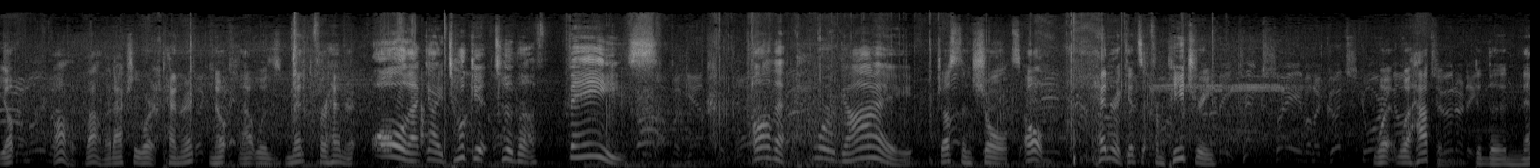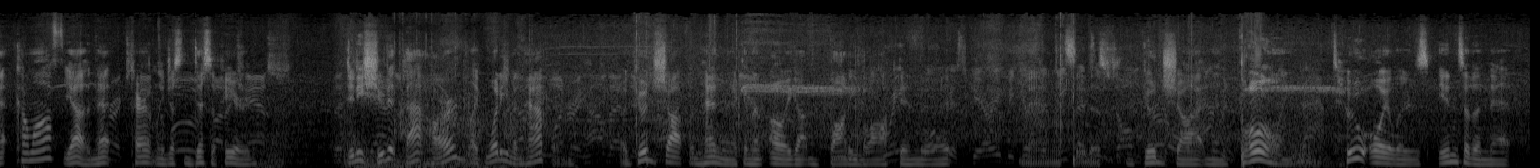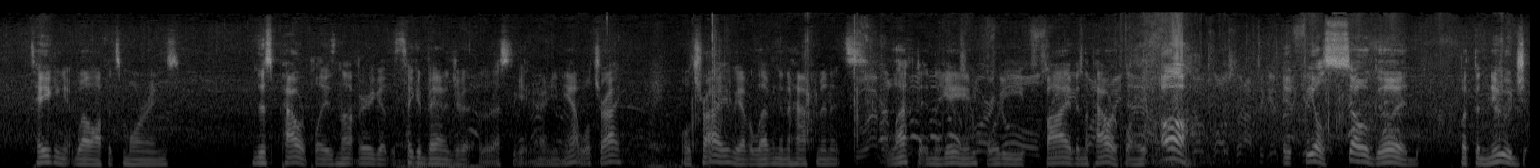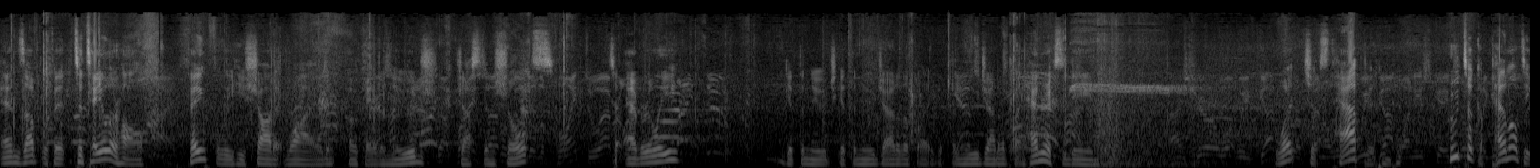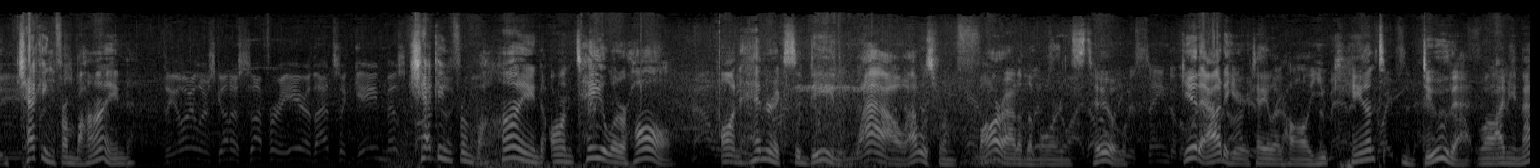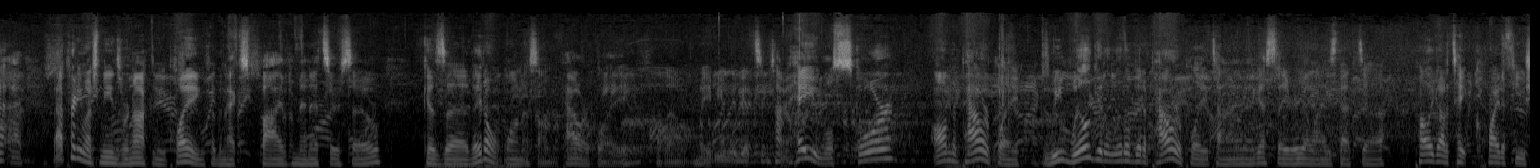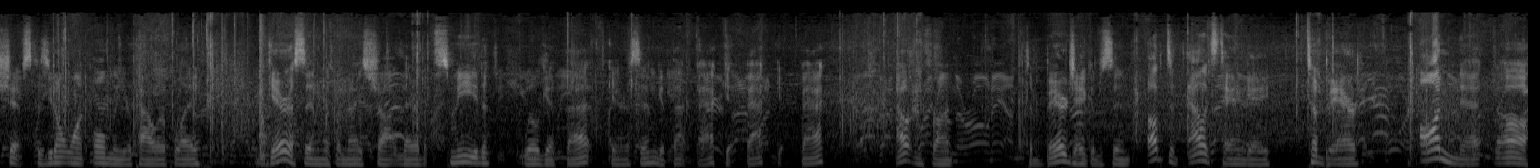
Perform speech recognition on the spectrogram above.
yep. Oh, wow, that actually worked. Henrik? Nope, that was meant for Henrik. Oh, that guy took it to the face. Oh, that poor guy. Justin Schultz. Oh, Henrik gets it from Petry. What what happened? Did the net come off? Yeah, the net apparently just disappeared. Did he shoot it that hard? Like, what even happened? A good shot from Henrik, and then, oh, he got body blocked into it. Man, let's see this. Good shot, and then boom! Two Oilers into the net, taking it well off its moorings. This power play is not very good. Let's take advantage of it for the rest of the game. Yeah, we'll try. We'll try. We have 11 and a half minutes left in the game. 45 in the power play. Oh! It feels so good. But the Nuge ends up with it to Taylor Hall. Thankfully, he shot it wide. Okay, the Nuge, Justin Schultz to Eberle. Get the Nuge, get the Nuge out of the play, get the Nuge out of the play. Henrik Sedin. What just happened? Who took a penalty? Checking from behind. Checking from behind on Taylor Hall. On Henrik Sedin. Wow, that was from far out of the boards, too. Get out of here, Taylor Hall. You can't do that. Well, I mean, that that pretty much means we're not going to be playing for the next five minutes or so because uh, they don't want us on the power play. Although maybe we'll get some time. Hey, we'll score on the power play. We will get a little bit of power play time. I guess they realize that uh, probably got to take quite a few shifts because you don't want only your power play. Garrison with a nice shot there, but Smid will get that. Garrison, get that back, get back, get back. Out in front to Bear Jakobsen, up to Alex Tanguay, to Bear, on net. Oh,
